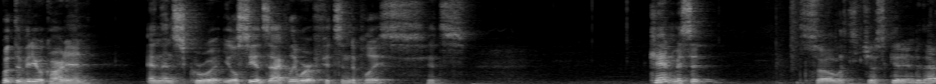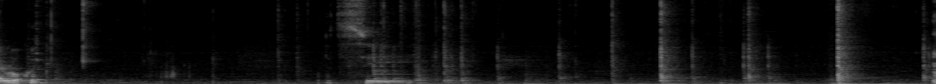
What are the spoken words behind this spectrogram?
put the video card in, and then screw it. You'll see exactly where it fits into place. It's can't miss it. So let's just get into that real quick. Let's see.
